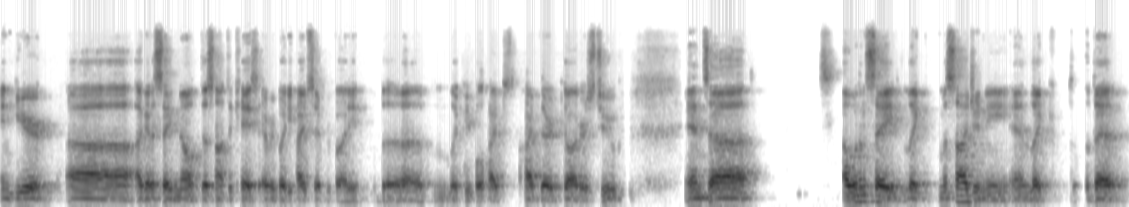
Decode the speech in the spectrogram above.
and hear, uh, I gotta say no, that's not the case. Everybody hypes everybody. The like people hype hype their daughters too, and uh, I wouldn't say like misogyny and like the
